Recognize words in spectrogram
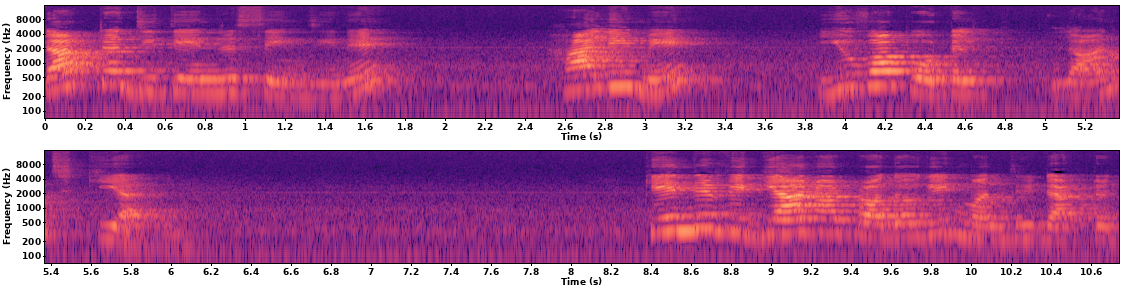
डॉक्टर जितेंद्र सिंह जी ने हाल ही में युवा पोर्टल लॉन्च किया है केंद्रीय विज्ञान और प्रौद्योगिक मंत्री डॉक्टर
